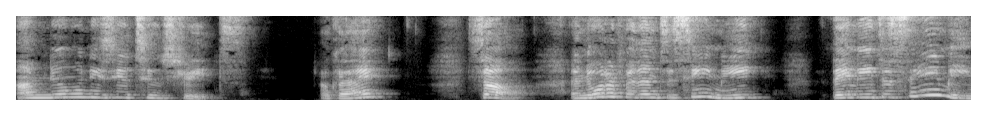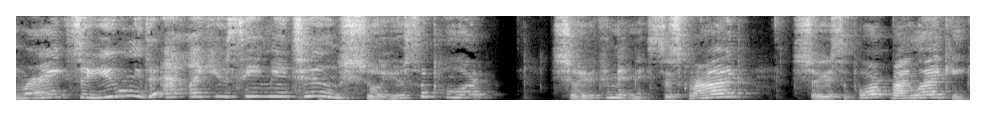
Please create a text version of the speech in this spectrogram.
I'm new in these YouTube streets. Okay? So, in order for them to see me, they need to see me, right? So you need to act like you see me too. Show your support, show your commitment. Subscribe, show your support by liking.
